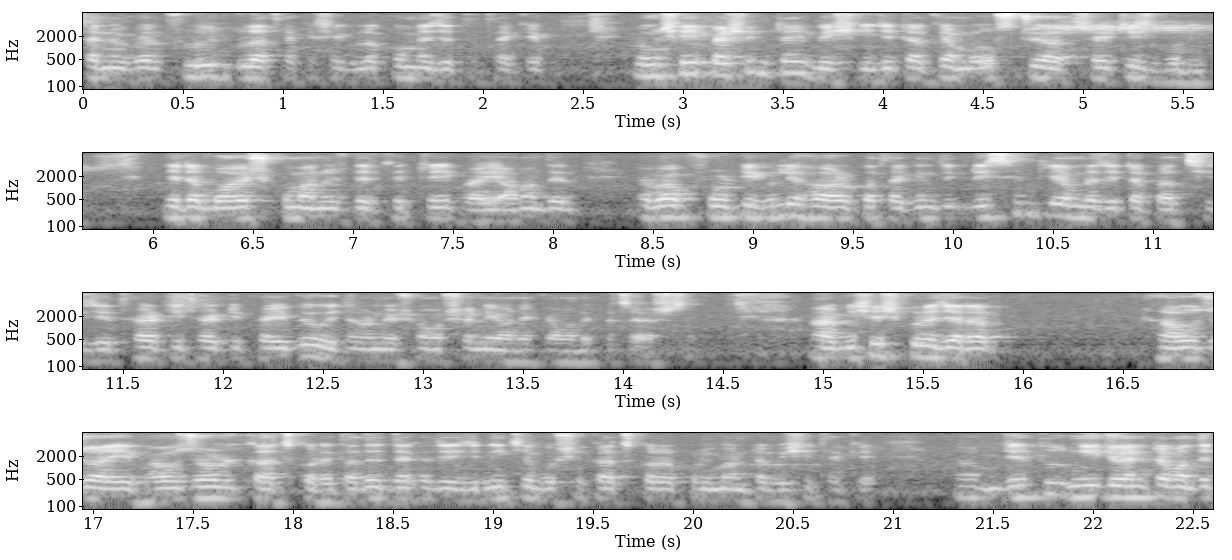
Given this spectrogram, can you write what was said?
সাইনোভেল ফ্লুইডগুলো থাকে সেগুলো কমে যেতে থাকে। এবং সেই পেশেন্টটাই বেশি, যেটাকে আমরা অস্ট্রিওআর্থ্রাইটিস বলি, যেটা বয়স্ক মানুষদের ক্ষেত্রেই হয়। আমাদের অ্যাবাভ ফোরটি হলে হওয়ার কথা, কিন্তু রিসেন্টলি আমরা যেটা পাচ্ছি যে থার্টি থার্টি ফাইভে ওই ধরনের সমস্যা নিয়ে অনেকে আমাদের কাছে আসছে। আর বিশেষ করে যারা হাউস ওয়াইফ হাউস হোল্ড কাজ করে। তাদের দেখা যায় যে নিচে বসে কাজ করার পরিমাণটা বেশি থাকে। যেহেতু নি জয়েন্ট আমাদের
